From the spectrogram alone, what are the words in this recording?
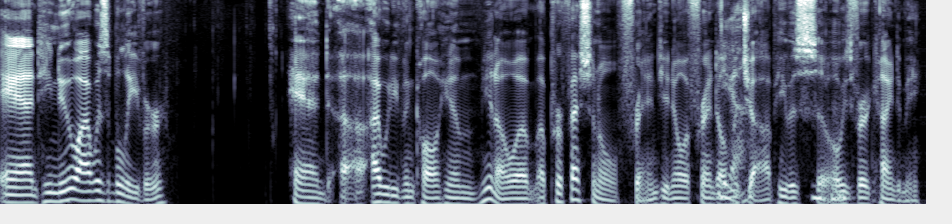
And he knew I was a believer. And uh, I would even call him, you know, a, a professional friend, you know, a friend on Yeah. the job. He was uh, always very kind to me.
